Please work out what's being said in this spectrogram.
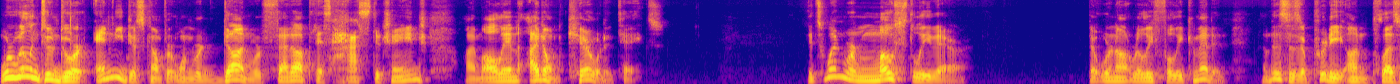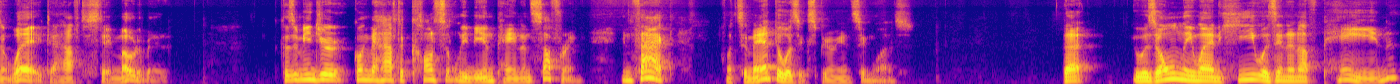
We're willing to endure any discomfort when we're done. We're fed up. This has to change. I'm all in. I don't care what it takes. It's when we're mostly there that we're not really fully committed. And this is a pretty unpleasant way to have to stay motivated because it means you're going to have to constantly be in pain and suffering. In fact, what Samantha was experiencing was that it was only when he was in enough pain,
